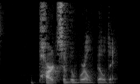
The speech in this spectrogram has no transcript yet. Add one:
parts of the world building?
